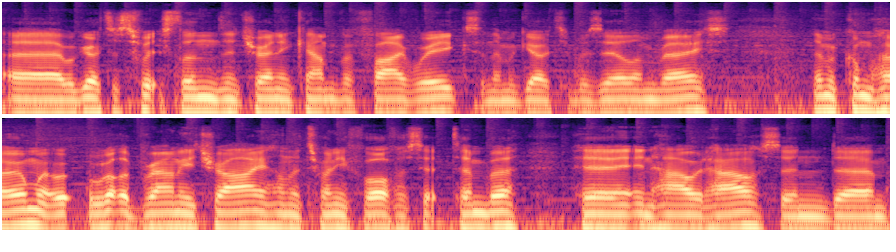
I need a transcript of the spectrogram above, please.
Uh, we go to Switzerland and training camp for five weeks, and then we go to Brazil and race. Then we come home. We've got the Brownlee Tri on the 24th of September here in Harewood House, and um,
